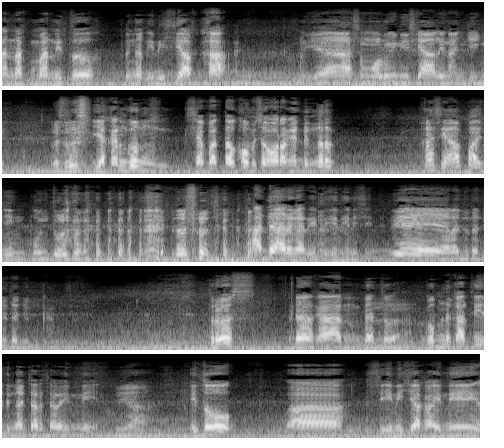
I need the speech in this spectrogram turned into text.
anak man itu dengan inisial K Iya, semua lu inisialin anjing. Terus terus ya kan gue siapa tahu kalau bisa orangnya denger Kak siapa anjing? Kuntul. terus terus. ada dengan ini, ini, ini- Iya iya iya, lanjut lanjut lanjut. terus udah kan udah tuh Hmm. gue mendekati dengan cara-cara ini Iya. itu uh, si inisial K ini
